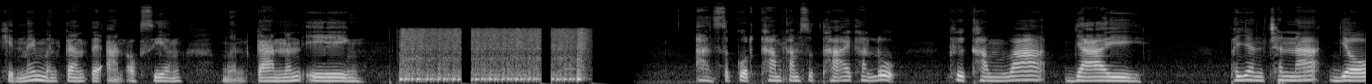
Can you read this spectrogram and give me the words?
เขียนไม่เหมือนกันแต่อ่านออกเสียงเหมือนกันนั่นเอง อ่านสะกดคำคำสุดท้ายค่ะลูก คือคำว่าใยพยัญชนะยอ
